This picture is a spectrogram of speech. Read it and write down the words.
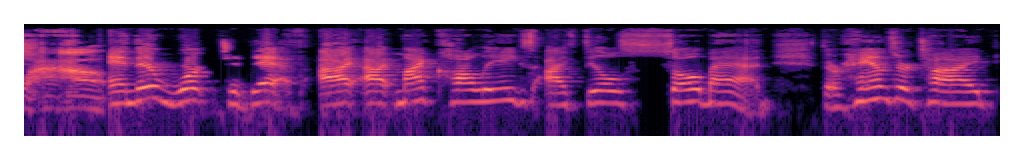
Wow. And they're worked to death. I, I my colleagues, I feel so bad. Their hands are tied.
